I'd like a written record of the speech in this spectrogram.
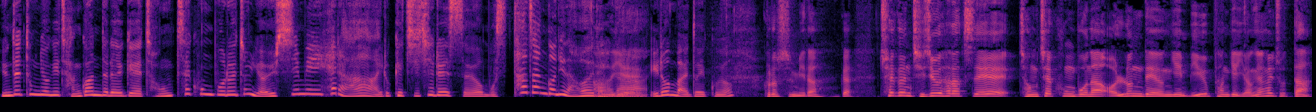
윤 대통령이 장관들에게 정책 홍보를 좀 열심히 해라. 이렇게 지시를 했어요. 뭐 스타 장관이 나와야 아, 된다. 아, 예. 이런 말도 했고요. 그렇습니다. 그러니까 최근 지지율 하락세에 정책 홍보나 언론 대응이 미흡한 게 영향을 줬다.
